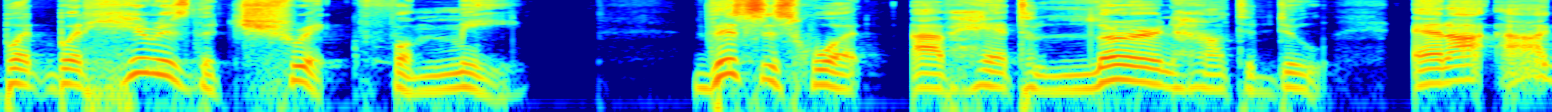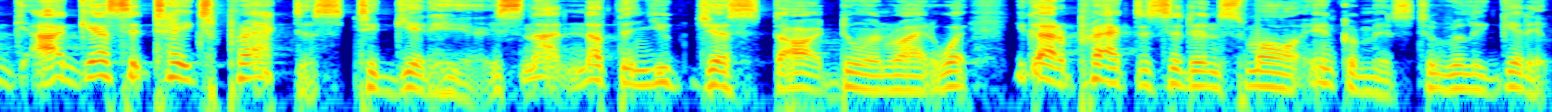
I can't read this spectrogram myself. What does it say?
But but here is the trick for me. This is what I've had to learn how to do. And I, I, I guess it takes practice to get here. It's not nothing you just start doing right away. You got to practice it in small increments to really get it.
